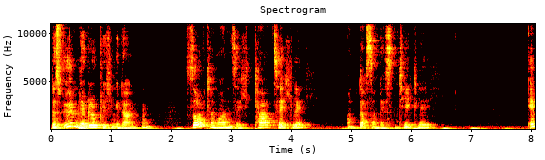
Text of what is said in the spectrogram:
Das Üben der glücklichen Gedanken sollte man sich tatsächlich, und das am besten täglich, im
